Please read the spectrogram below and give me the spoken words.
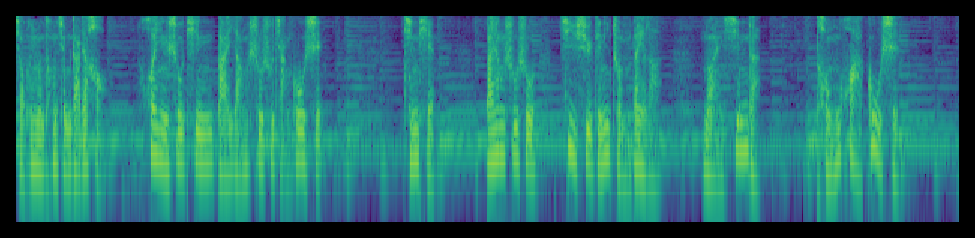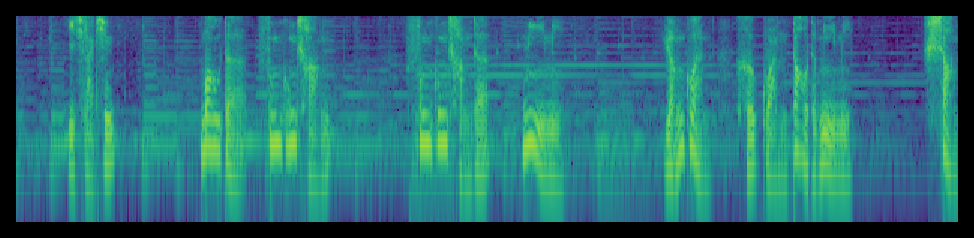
小朋友们、同学们，大家好，欢迎收听白羊叔叔讲故事。今天，白羊叔叔继续给你准备了暖心的童话故事，一起来听《猫的风工厂》《风工厂的秘密》《圆罐和管道的秘密》上。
